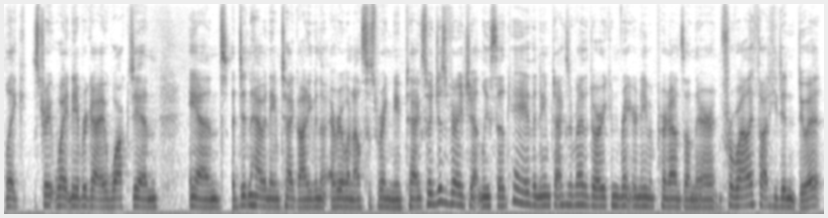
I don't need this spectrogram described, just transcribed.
like, straight white neighbor guy walked in and didn't have a name tag on, even though everyone else was wearing name tags. So I just very gently said, Hey, the name tags are by the door. You can write your name and pronouns on there. And for a while, I thought he didn't do it.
